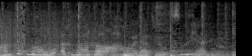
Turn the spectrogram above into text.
عم تسمعوا أخذ وعطاء هو راديو سوريالي.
